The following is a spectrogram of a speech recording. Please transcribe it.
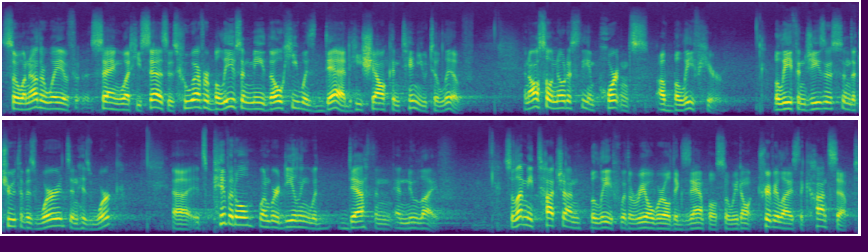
So, another way of saying what he says is, Whoever believes in me, though he was dead, he shall continue to live. And also notice the importance of belief here belief in Jesus and the truth of his words and his work. Uh, it's pivotal when we're dealing with death and, and new life. So, let me touch on belief with a real world example so we don't trivialize the concept.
